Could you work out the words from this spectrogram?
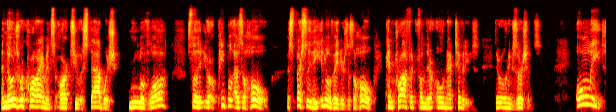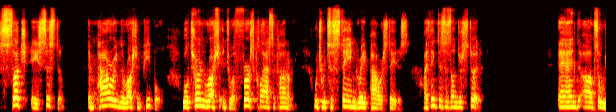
And those requirements are to establish rule of law so that your people as a whole, especially the innovators as a whole, can profit from their own activities, their own exertions. Only such a system empowering the Russian people will turn Russia into a first class economy, which would sustain great power status. I think this is understood. And uh, so we,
